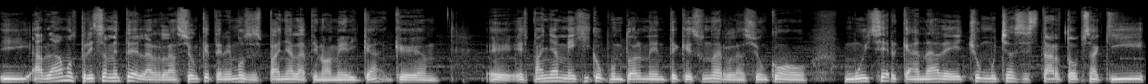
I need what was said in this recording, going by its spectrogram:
y hablábamos precisamente de la relación que tenemos España-Latinoamérica, que eh, España-México puntualmente, que es una relación como muy cercana. De hecho, muchas startups aquí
